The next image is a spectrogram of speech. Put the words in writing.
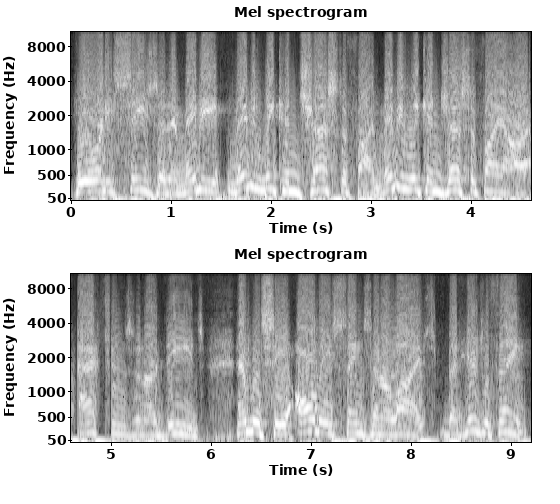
He already sees it, and maybe maybe we can justify, maybe we can justify our actions and our deeds, and we see all these things in our lives. But here's the thing.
